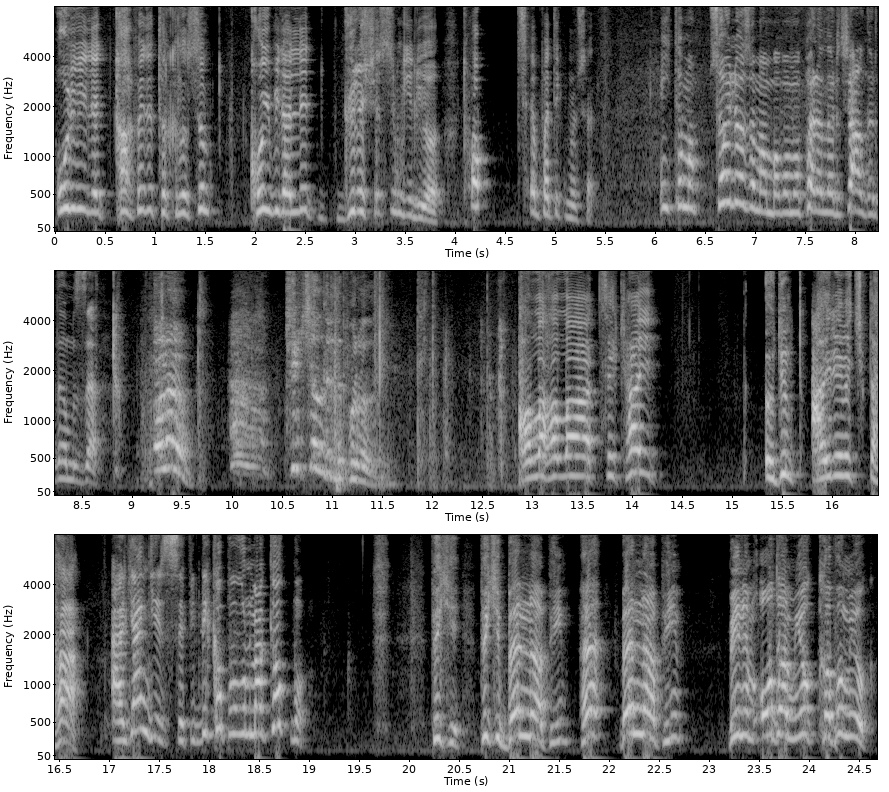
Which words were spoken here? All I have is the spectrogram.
Olivi ile kahvede takılırsın. koyu Bilal'le güreşesim geliyor. Çok sempatik Mürsel. İyi tamam. Söyle o zaman babama paraları çaldırdığımızı. Anam! Kim çaldırdı paraları? Allah Allah Zekai. Ödüm ayrı eve çıktı ha. Ergen gerisi sefil. Bir kapı vurmak yok mu? Peki, peki ben ne yapayım? Ha? Ben ne yapayım? Benim odam yok, kapım yok.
